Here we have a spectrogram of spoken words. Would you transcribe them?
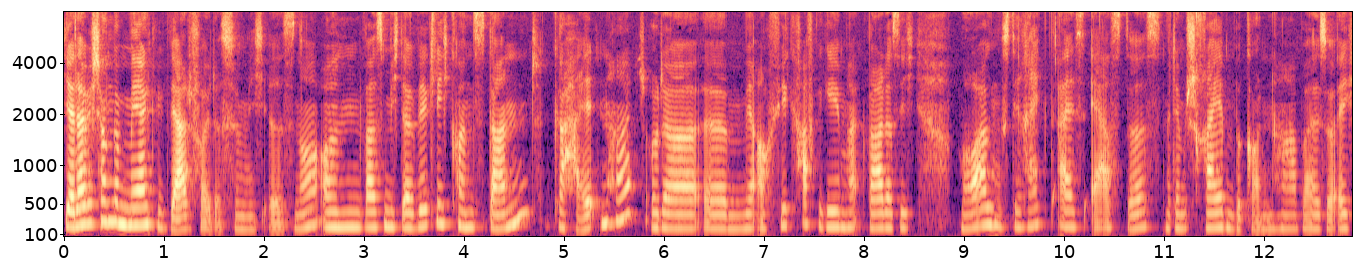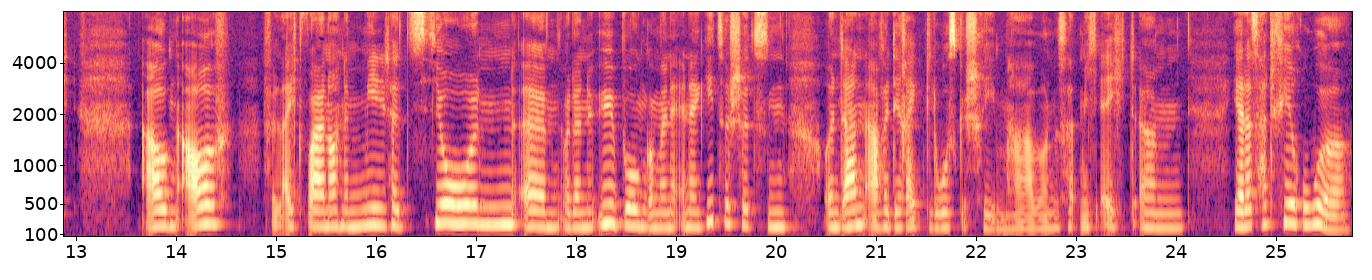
ja, da habe ich schon gemerkt, wie wertvoll das für mich ist. Ne? Und was mich da wirklich konstant gehalten hat oder äh, mir auch viel Kraft gegeben hat, war, dass ich morgens direkt als erstes mit dem Schreiben begonnen habe. Also echt Augen auf, vielleicht vorher noch eine Meditation ähm, oder eine Übung, um meine Energie zu schützen und dann aber direkt losgeschrieben habe. Und das hat mich echt... Ähm, ja, das hat viel Ruhe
